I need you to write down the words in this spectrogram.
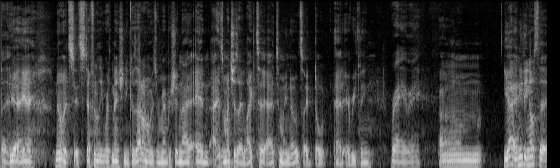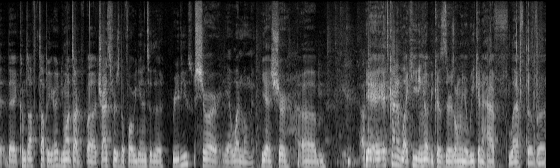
but Yeah, yeah. No, it's it's definitely worth mentioning because I don't always remember shit, and I and as much as I like to add to my notes, I don't add everything. right, right. Um, yeah. Anything else that that comes off the top of your head? You want to talk uh, transfers before we get into the reviews? Sure. Yeah, one moment. Yeah, sure. Um, Okay. Yeah, it's kind of like heating up because there's only a week and a half left of uh,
